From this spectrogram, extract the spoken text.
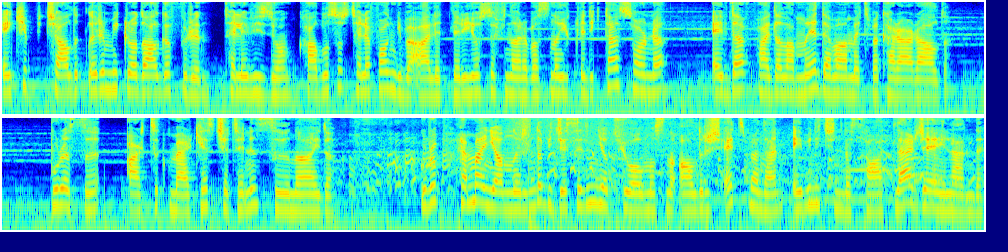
Ekip çaldıkları mikrodalga fırın, televizyon, kablosuz telefon gibi aletleri Yosef'in arabasına yükledikten sonra evden faydalanmaya devam etme kararı aldı. Burası artık merkez çetenin sığınağıydı. Grup hemen yanlarında bir cesedin yatıyor olmasına aldırış etmeden evin içinde saatlerce eğlendi.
